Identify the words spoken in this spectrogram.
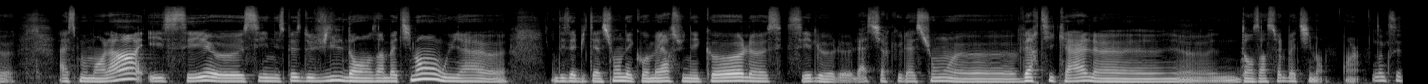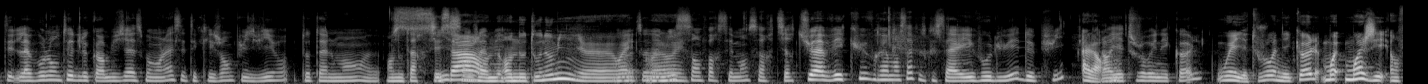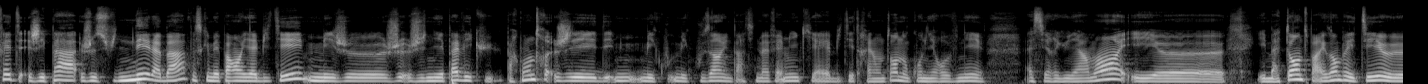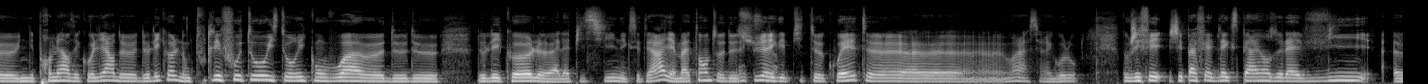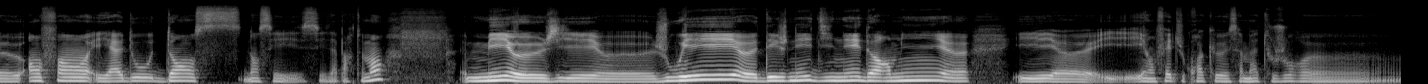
à ce moment-là et c'est c'est une espèce de ville dans un bâtiment où il y a des habitations, des commerces, une école. Euh, c'est la circulation euh, verticale euh, dans un seul bâtiment. Donc c'était la volonté de Le Corbusier à ce moment-là, c'était que les gens puissent vivre totalement en autarcie, ça, en, autonomie, en autonomie, sans forcément sortir. Tu as vécu vraiment ça parce que ça a évolué depuis. Alors, il y a toujours une école. Oui, il y a toujours une école. Moi, moi j'ai en fait, j'ai pas, je suis née là-bas parce que mes parents y habitaient, mais je, je, n'y ai pas vécu. Par contre, j'ai mes, mes cousins, partie de ma famille qui a habité très longtemps, donc on y revenait assez régulièrement. Et, euh, et ma tante, par exemple, a été euh, une des premières écolières de, de l'école. Donc toutes les photos historiques qu'on voit euh, de, de, de l'école à la piscine, etc., il y a ma tante dessus avec des petites couettes. voilà, c'est rigolo. Donc j'ai fait, j'ai pas fait de l'expérience de la vie enfant et ado dans, dans ces, ces appartements mais euh, j'y ai euh, joué, euh, déjeuné, dîné, dormi. Et, et, en fait, je crois que ça m'a toujours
